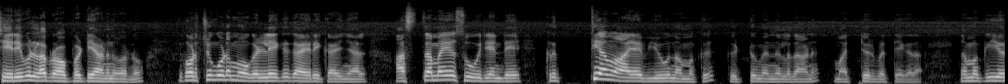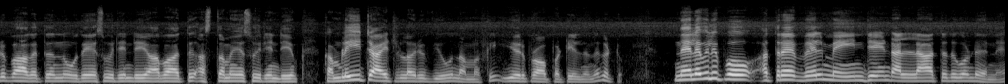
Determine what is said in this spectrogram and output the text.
ചെരിവുള്ള പ്രോപ്പർട്ടിയാണെന്ന് പറഞ്ഞു. കുറച്ചും കൂടെ മുകളിലേക്ക് കയറി കഴിഞ്ഞാൽ അസ്തമയ സൂര്യന്റെ കൃത്യമായ വ്യൂ നമുക്ക് കിട്ടുമെന്നുള്ളതാണ് മറ്റൊരു പ്രത്യേകത. നമുക്ക് ഈ ഒരു ഭാഗത്ത് നിന്ന് ഉദയസൂര്യന്റെയും ആ ഭാഗത്ത് അസ്തമയ സൂര്യന്റെയും കംപ്ലീറ്റ് ആയിട്ടുള്ള ഒരു വ്യൂ നമുക്ക് ഈ ഒരു പ്രോപ്പർട്ടിയിൽ നിന്ന് കിട്ടും. നിലവിലിപ്പോൾ അത്ര വെൽ മെയിന്റെയിൻഡ് അല്ലാത്തത് കൊണ്ട് തന്നെ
